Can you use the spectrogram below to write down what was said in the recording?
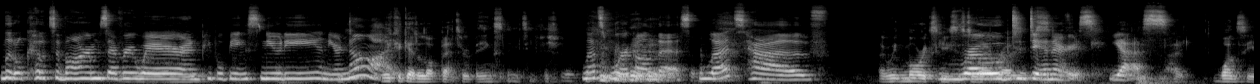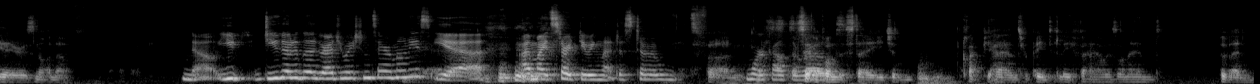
little coats of arms everywhere and people being snooty, and you're not. we could get a lot better at being snooty for sure. Let's work on this. Let's have I mean more excuses robed robes, dinners. Yes. Like, once a year is not enough. No. You do you go to the graduation ceremonies? Yeah. I might start doing that just to It's fun. Work out the Sit up on the stage and clap your hands repeatedly for hours on end. But then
